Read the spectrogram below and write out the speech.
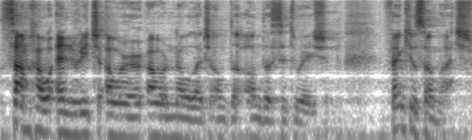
somehow enrich our our knowledge on the on the situation. Thank you so much.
